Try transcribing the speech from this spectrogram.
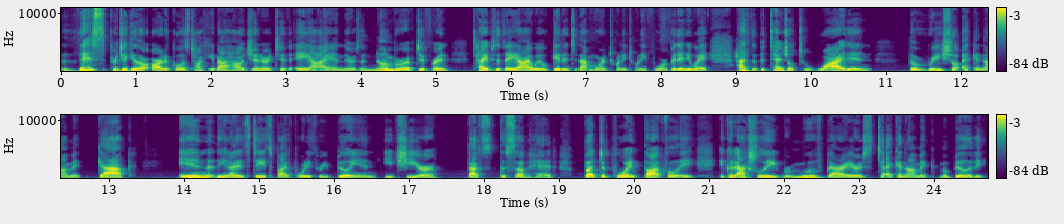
this particular article is talking about how generative AI, and there's a number of different types of AI, we'll get into that more in 2024, but anyway, has the potential to widen the racial economic gap in the United States by 43 billion each year. That's the subhead. But deployed thoughtfully, it could actually remove barriers to economic mobility.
